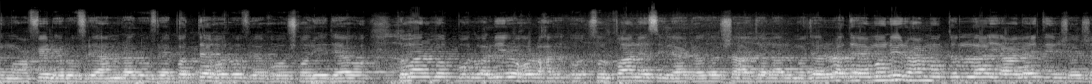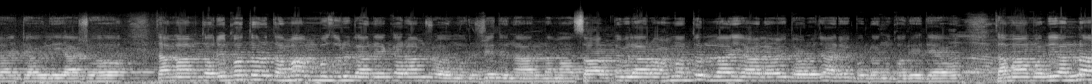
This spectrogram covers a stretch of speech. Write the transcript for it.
এই মহফিলের উপরে আমরা উপরে প্রত্যেকের উপরে খুশ করে দেও। তোমার মকবুল ওয়ালি হল সুলতানে সিলেট হজর শাহজালাল মজরদে মনি রহমতুল্লাহ আলাই তিনশো ষাট আউলিয়া সহ তামাম তরিকতর তামাম বুজুর্গানে কারাম সহ মুর্শিদুনা আল্লামা সাহেব কিবলা রহমতুল্লাহ আলাই দরজারে বুলন করে দেও। তামাম অলি আল্লাহ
